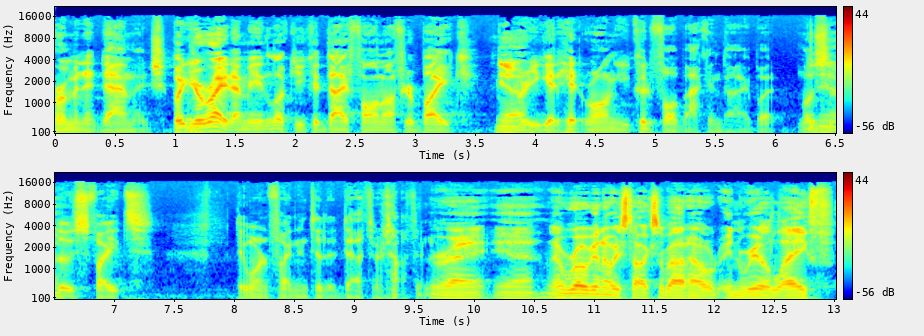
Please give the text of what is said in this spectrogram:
permanent damage. But you're right. I mean, look, you could die falling off your bike Yeah. or you get hit wrong, you could fall back and die. But most Yeah. of those fights, they weren't fighting to the death or nothing. Right. Yeah. Now, Rogan always talks about how in real life,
